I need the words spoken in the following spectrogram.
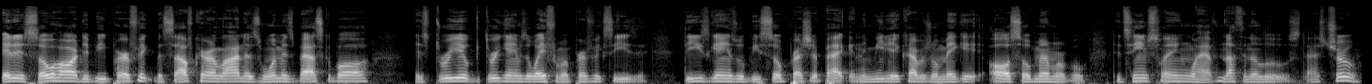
It is so hard to be perfect, but South Carolina's women's basketball is three three games away from a perfect season. These games will be so pressure packed, and the media coverage will make it all so memorable. The teams playing will have nothing to lose. That's true.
